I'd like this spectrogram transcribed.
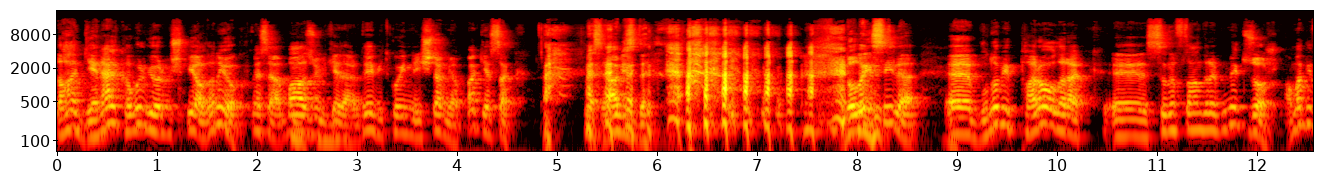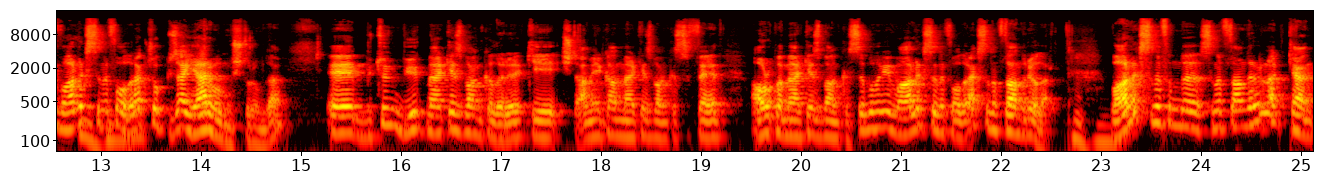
daha genel kabul görmüş bir alanı yok. Mesela bazı ülkelerde Bitcoin ile işlem yapmak yasak. Mesela bizde. Dolayısıyla e, bunu bir para olarak e, sınıflandırabilmek zor. Ama bir varlık sınıfı olarak çok güzel yer bulmuş durumda. E, bütün büyük merkez bankaları ki işte Amerikan Merkez Bankası Fed, Avrupa Merkez Bankası bunu bir varlık sınıfı olarak sınıflandırıyorlar. varlık sınıfında sınıflandırırken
